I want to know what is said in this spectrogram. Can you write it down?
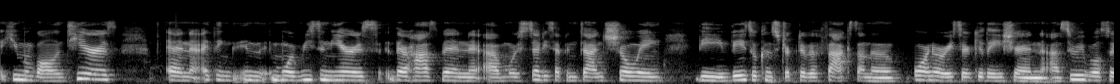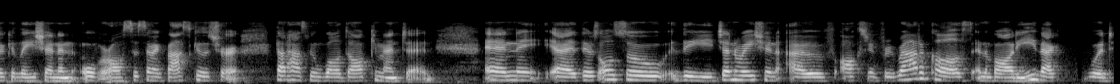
human volunteers. And I think in more recent years, there has been uh, more studies have been done showing the vasoconstrictive effects on the coronary circulation, uh, cerebral circulation, and overall systemic vasculature that has been well documented. And uh, there's also the generation of oxygen-free radicals in the body that would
